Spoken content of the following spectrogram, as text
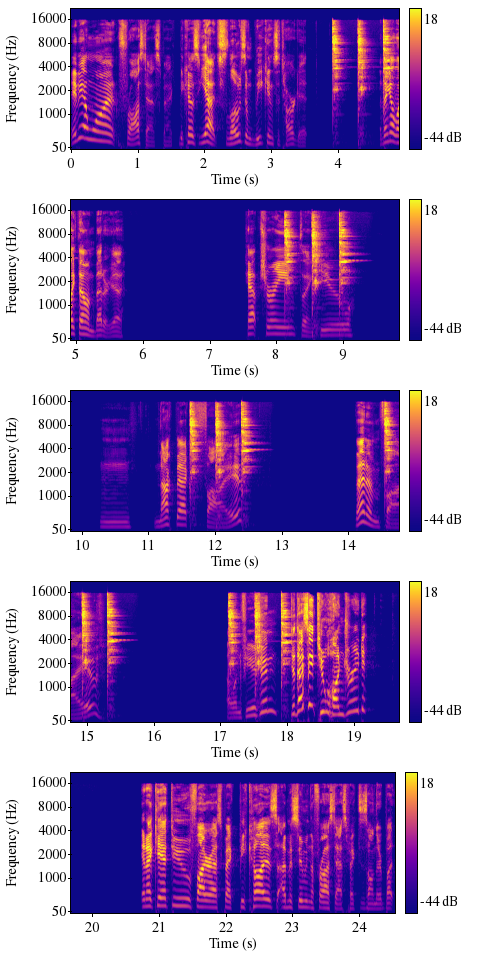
Maybe I want frost aspect because yeah, it slows and weakens the target. I think I like that one better. Yeah. Capturing, thank you. Mm, knockback five. Venom 5. Ellen Fusion. Did that say 200? And I can't do fire aspect because I'm assuming the frost aspect is on there. But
